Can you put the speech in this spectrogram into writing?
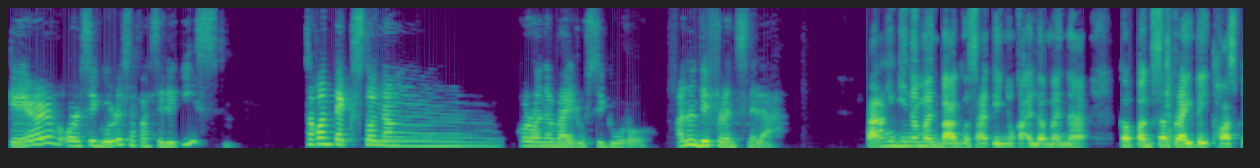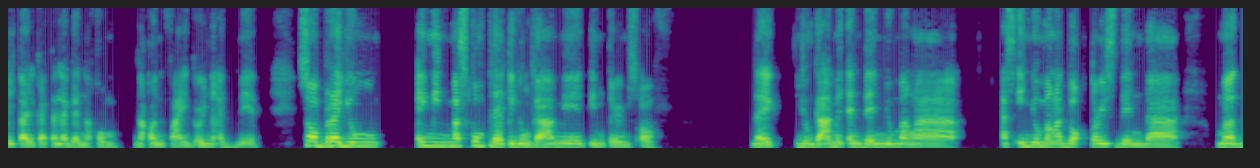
care or siguro sa facilities? Sa konteksto ng coronavirus siguro, anong difference nila? Parang hindi naman bago sa atin yung kaalaman na kapag sa private hospital ka talaga na, na confined or na admit, sobra yung I mean mas kumpleto yung gamit in terms of like yung gamit and then yung mga as in yung mga doctors din na mag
